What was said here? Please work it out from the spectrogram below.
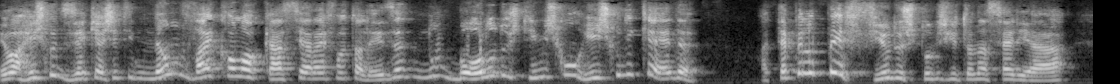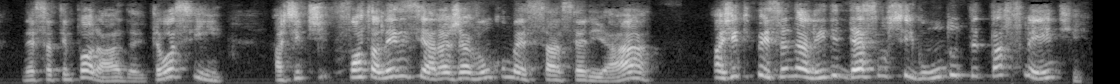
eu arrisco dizer que a gente não vai colocar Ceará e Fortaleza no bolo dos times com risco de queda. Até pelo perfil dos clubes que estão na Série A nessa temporada. Então, assim, a gente, Fortaleza e Ceará já vão começar a Série A a gente pensando ali de 12 para frente.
